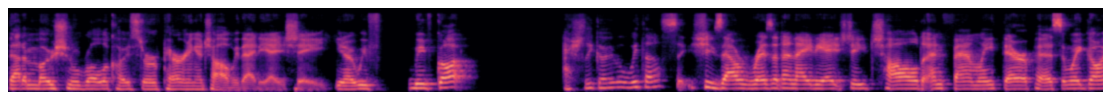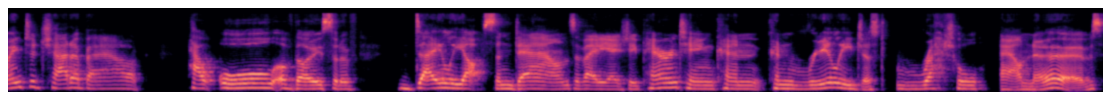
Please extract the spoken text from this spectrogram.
that emotional roller coaster of parenting a child with ADHD. You know, we've we've got Ashley Gobeil with us. She's our resident ADHD child and family therapist. And we're going to chat about how all of those sort of daily ups and downs of ADHD parenting can can really just rattle our nerves.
